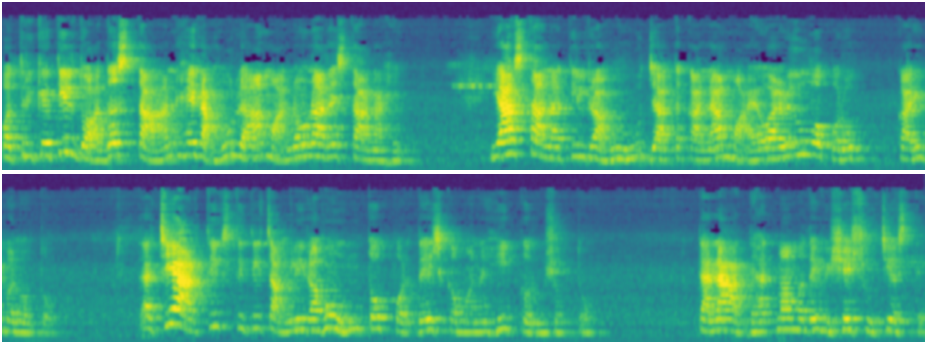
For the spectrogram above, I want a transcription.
पत्रिकेतील द्वादस्थान हे राहूला मानवणारे स्थान आहे. या स्थानातील राहू जातकाला माळवाळू व परोपकारी बनवतो. त्याची आर्थिक स्थिती चांगली राहून तो परदेश गमनही करू शकतो. त्याला अध्यात्मामध्ये विशेष रुची असते.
